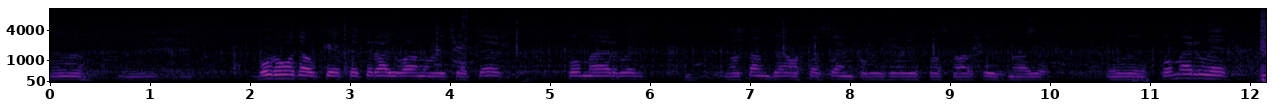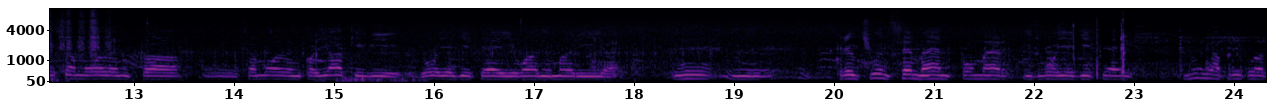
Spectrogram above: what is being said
Е, е, Бородавки Петра Івановича теж померли. Ну, там, де Остасенко ви жили, хто старший знає. Е, Померли у Самоленка, Самоленко Яківі, двоє дітей, Іван і Марія. У Кривчун Семен помер і двоє дітей. Ну, наприклад,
